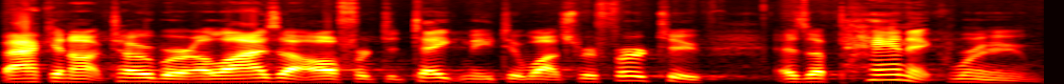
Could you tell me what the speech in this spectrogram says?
Back in October, Eliza offered to take me to what's referred to as a panic room,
